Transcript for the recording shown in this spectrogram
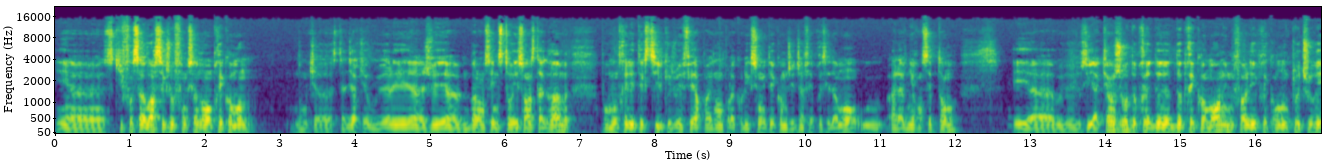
Et ce qu'il faut savoir, c'est que je fonctionne en précommande. Donc, c'est-à-dire que vous allez, je vais balancer une story sur Instagram pour montrer les textiles que je vais faire, par exemple pour la collection été comme j'ai déjà fait précédemment ou à l'avenir en septembre. Et euh, il y a 15 jours de, pré- de, de précommande. Une fois les précommandes clôturées,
